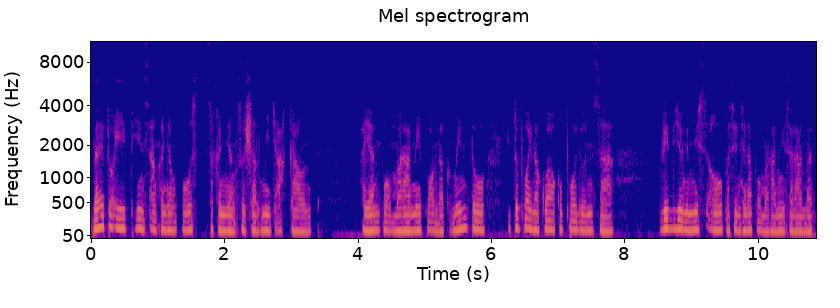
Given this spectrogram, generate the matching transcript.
Narito 18s ang kanyang post sa kanyang social media account. Ayan po, marami po ang nagkomento. Ito po ay nakuha ko po doon sa video ni Miss O. Pasensya na po, maraming salamat.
